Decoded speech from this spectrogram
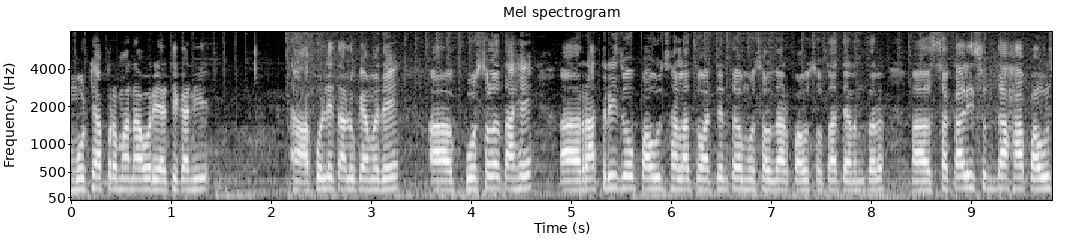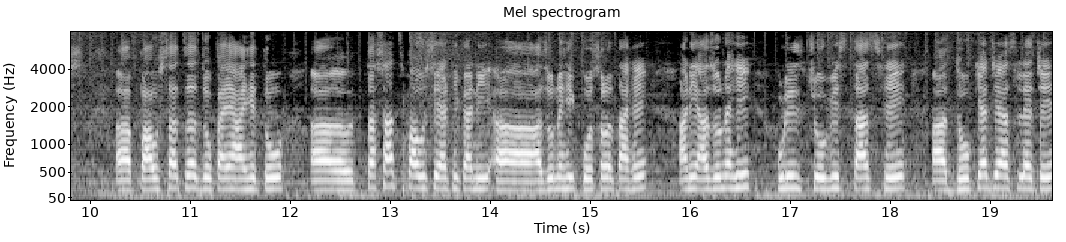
मोठ्या प्रमाणावर या ठिकाणी अकोले तालुक्यामध्ये कोसळत आहे. रात्री जो पाऊस झाला तो अत्यंत मुसळधार पाऊस होता. त्यानंतर सकाळीसुद्धा हा पाऊस पावसाचा जो काय आहे तो तसाच पाऊस या ठिकाणी अजूनही कोसळत आहे. आणि अजूनही पुढील चोवीस तास हे धोक्याचे असल्याचे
